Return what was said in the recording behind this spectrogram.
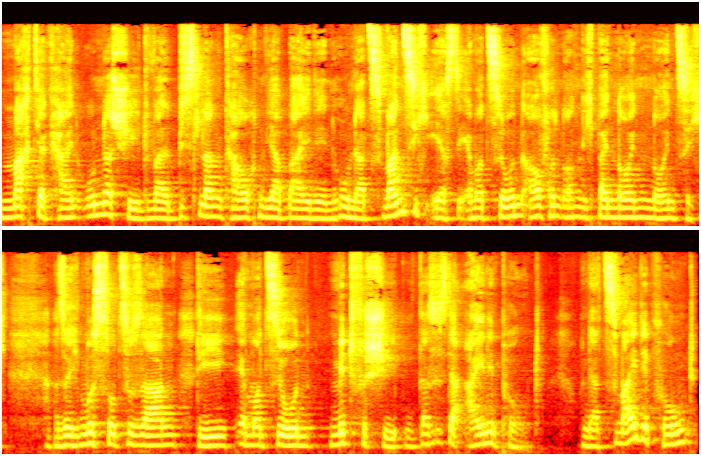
macht ja keinen Unterschied, weil bislang tauchen ja bei den 120 erste Emotionen auf und noch nicht bei 99. Also ich muss sozusagen die Emotion mit verschieben. Das ist der eine Punkt. Und der zweite Punkt,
